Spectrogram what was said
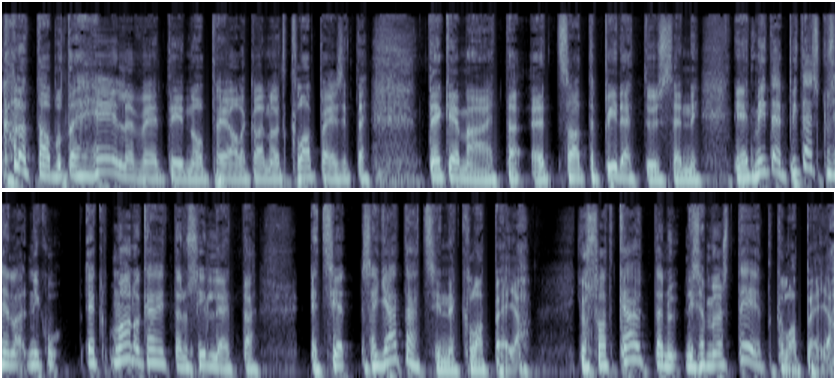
kannattaa muuten helvetin nopea alkaa noita klapeja sitten tekemään, että, että saatte pidettyä sen. Niin, niin että miten, pitäisikö siellä, niin kuin, mä oon käsittänyt silleen, että, että sä, sä jätät sinne klapeja. Jos sä oot käyttänyt, niin sä myös teet klapeja.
